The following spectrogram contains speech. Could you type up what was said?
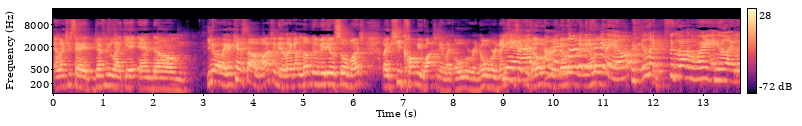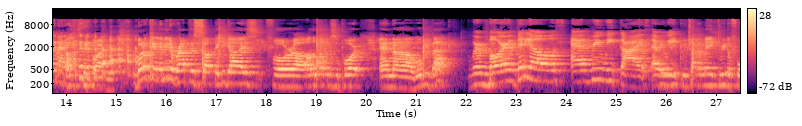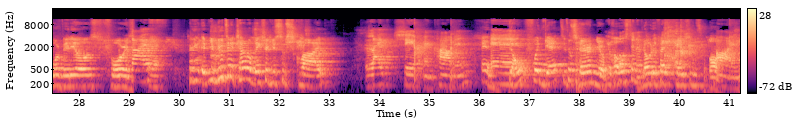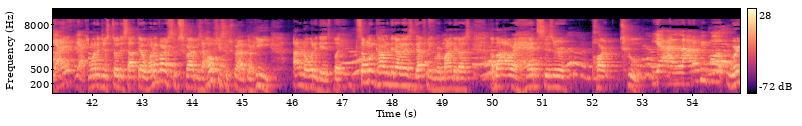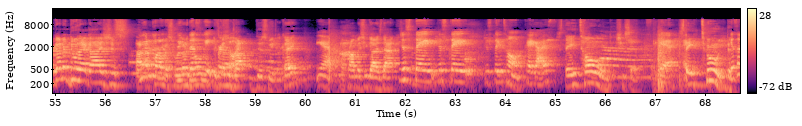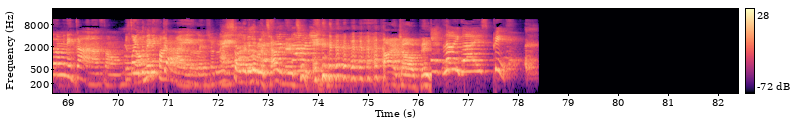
And like you said, definitely like it. And um, you know, like I can't stop watching it. Like I love the video so much. Like she called me watching it like over and over, 19 seconds over I'm like, and over "Look at and this over. video." It was like six o'clock in the morning, and he was like looking at it. still watching it. But okay, let me to wrap this up. Thank you guys for uh, all the love and support. And uh, we'll be back. We're more videos every week, guys. Every week. We try to make three to four videos. Four is. Guys. If you're new to the channel, make sure you subscribe. Like, share, and comment. And, And don't forget to, to- turn your, your post post notifications on. On, yes, right? yes. I want to just throw this out there. One of our subscribers, I hope she subscribed, or he, I don't know what it is, but someone commented on us, definitely reminded us about our head scissor part two. Yeah, a lot of people. We're gonna do that, guys. Just I, I promise we're gonna do week it's for gonna sure. drop this week, okay? Yeah. I promise you guys that. Just stay, just stay, just stay tuned, okay, guys? Stay toned, she said. Yeah. Stay tuned. Yo soy dominicana, so Yo soy don't make fun of my dominicana. English, You okay? sound like a little Italian there too. All right, y'all. Peace. Love you guys.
